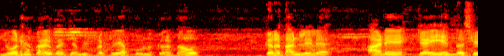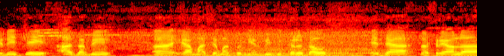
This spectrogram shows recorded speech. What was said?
निवडणूक आयोगाची आम्ही प्रक्रिया पूर्ण करत आहोत करत आणलेले आहे. आणि जय हिंद सेनेचे आज आम्ही या माध्यमातून निर्मिती करत आहोत. येत्या दसऱ्याला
